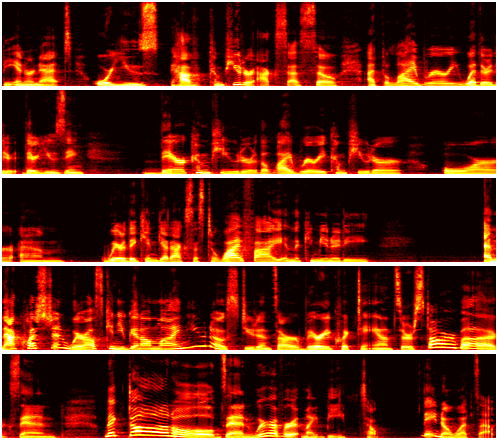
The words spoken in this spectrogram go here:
the internet or use have computer access. So at the library, whether they're, they're using their computer, the library computer, or um, where they can get access to Wi-Fi in the community. And that question, where else can you get online? You know students are very quick to answer Starbucks and McDonald's and wherever it might be. So they know what's up.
